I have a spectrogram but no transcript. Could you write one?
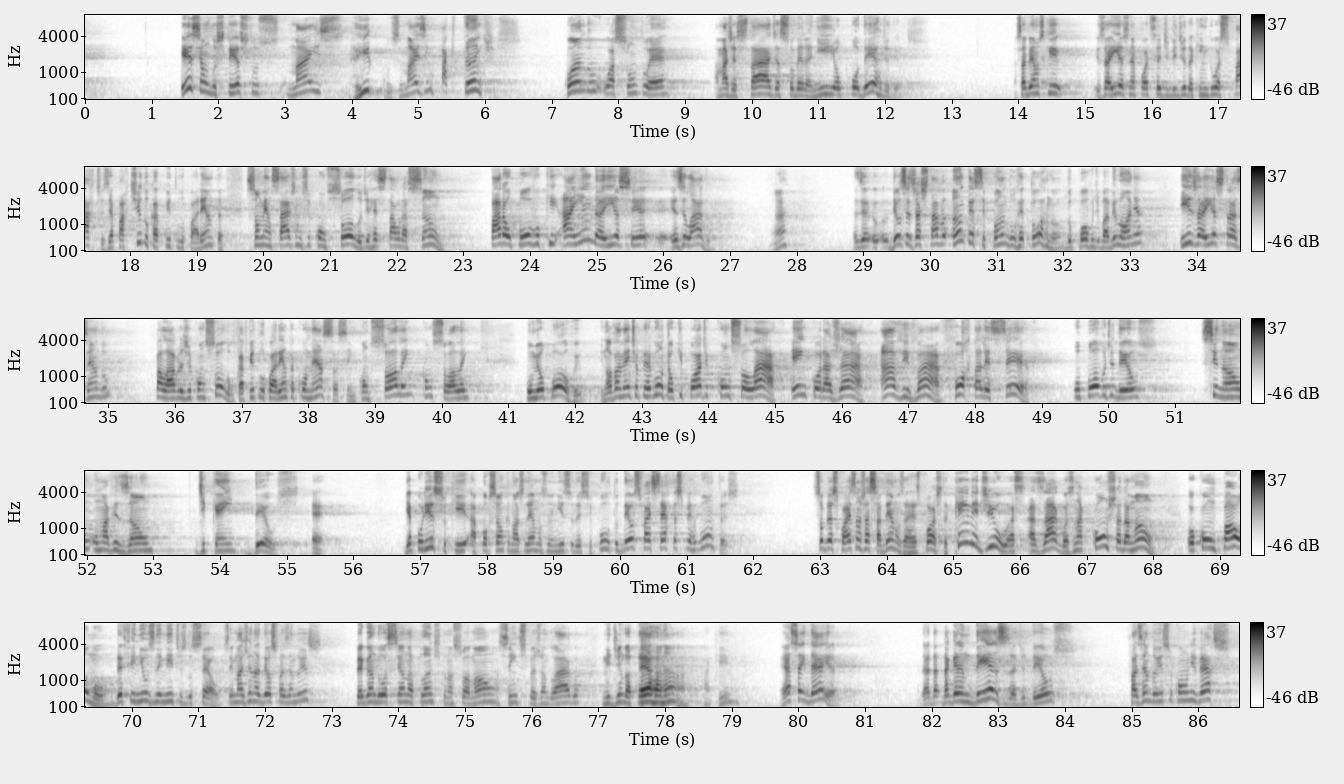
Esse é um dos textos mais ricos, mais impactantes, quando o assunto é a majestade, a soberania, o poder de Deus. Nós sabemos que Isaías né, pode ser dividido aqui em duas partes, e a partir do capítulo 40 são mensagens de consolo, de restauração para o povo que ainda ia ser exilado. Né? Deus já estava antecipando o retorno do povo de Babilônia e Isaías trazendo palavras de consolo. O capítulo 40 começa assim: Consolem, consolem o meu povo. E novamente a pergunta: o que pode consolar, encorajar, avivar, fortalecer o povo de Deus, senão uma visão de quem Deus é? E é por isso que a porção que nós lemos no início desse culto, Deus faz certas perguntas, sobre as quais nós já sabemos a resposta. Quem mediu as, as águas na concha da mão, ou com um palmo definiu os limites do céu? Você imagina Deus fazendo isso? Pegando o Oceano Atlântico na sua mão, assim, despejando água, medindo a terra, né? Aqui. Essa é a ideia da, da, da grandeza de Deus fazendo isso com o universo.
